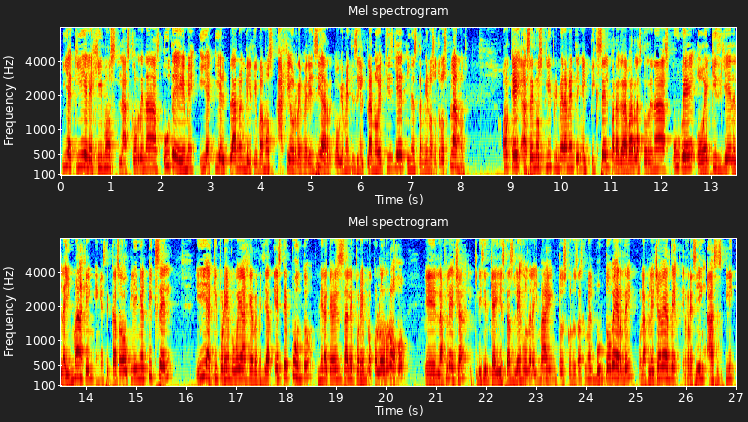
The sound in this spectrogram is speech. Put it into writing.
Y aquí elegimos las coordenadas UTM y aquí el plano en el que vamos a georreferenciar. Obviamente, en el plano XY tienes también los otros planos. Ok, hacemos clic primeramente en el pixel para grabar las coordenadas V o XY de la imagen. En este caso hago clic en el pixel y aquí, por ejemplo, voy a referenciar este punto. Mira que a veces sale, por ejemplo, color rojo eh, la flecha. Quiere decir que ahí estás lejos de la imagen. Entonces, cuando estás con el punto verde o la flecha verde, recién haces clic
